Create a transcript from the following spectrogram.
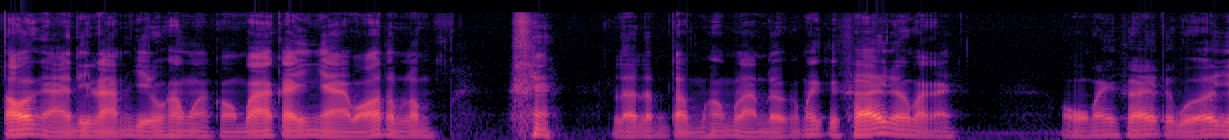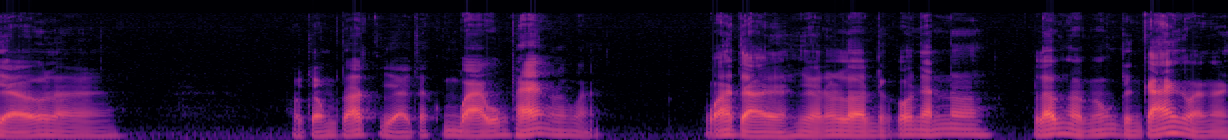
tối ngày đi làm gì đâu không à còn ba cây nhà bỏ tùm lum. Lên lâm tùm không làm được mấy cái khế nữa các bạn ơi. Ồ mấy cái khế từ bữa giờ là hồi trong tết giờ chắc cũng ba bốn tháng nữa các bạn. Quá trời giờ nó lên có nhánh nó lớn hơn ngón chân cái các bạn ơi.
